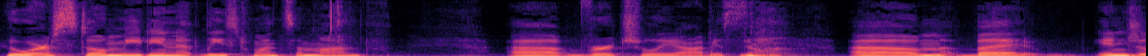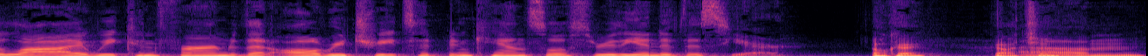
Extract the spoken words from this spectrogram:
who are still meeting at least once a month, uh, virtually, obviously. Um, but in July, we confirmed that all retreats had been canceled through the end of this year. Okay, gotcha. Um,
